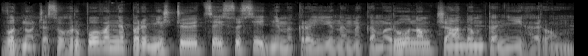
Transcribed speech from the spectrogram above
Водночас угруповання переміщуються й сусідніми країнами Камеруном, Чадом та Нігером.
